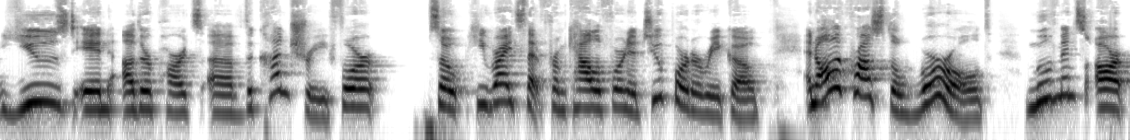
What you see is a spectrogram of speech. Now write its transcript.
used in other parts of the country. For so he writes that from California to Puerto Rico and all across the world, movements are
